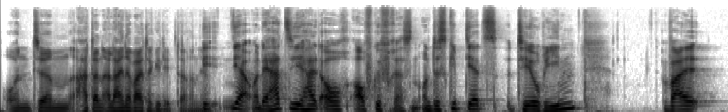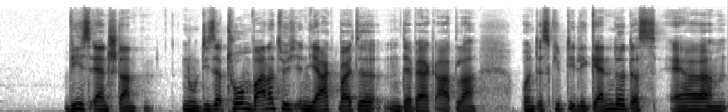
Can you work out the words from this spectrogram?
und ähm, hat dann alleine weitergelebt darin. Ja. Ja, und er hat sie halt auch aufgefressen. Und es gibt jetzt Theorien, weil, wie ist er entstanden? Nun, dieser Turm war natürlich in Jagdweite der Bergadler und es gibt die Legende, dass er ähm,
